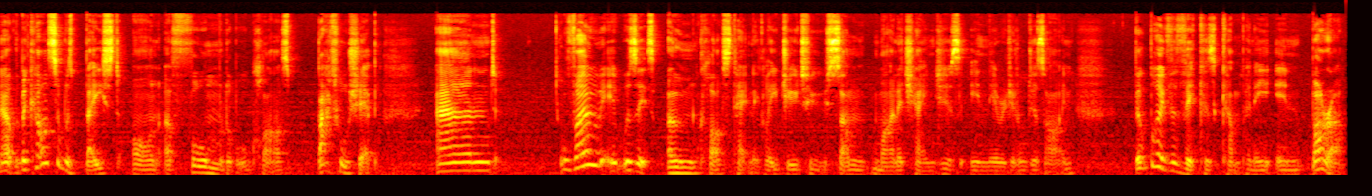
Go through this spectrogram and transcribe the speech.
Now, the Mikasa was based on a formidable class battleship, and Although it was its own class technically due to some minor changes in the original design, built by the Vickers Company in Borough,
